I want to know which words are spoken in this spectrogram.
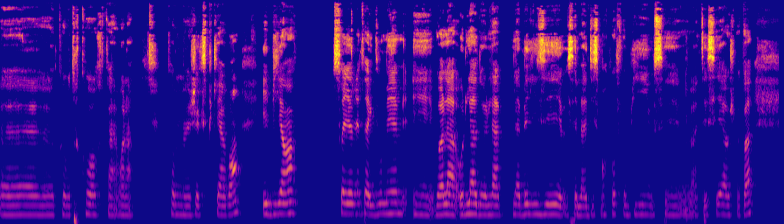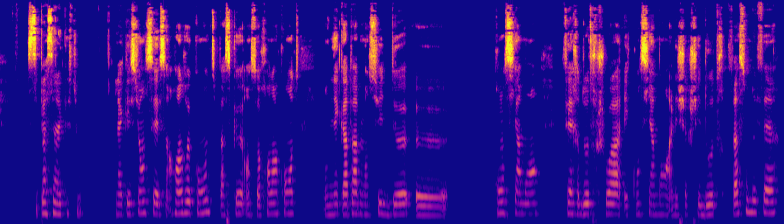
euh, que votre corps, enfin voilà, comme j'expliquais avant, eh bien, soyez honnête avec vous-même et voilà, au-delà de la, labelliser, euh, c'est la dysmorphophobie ou c'est euh, la TCA ou je sais pas quoi, c'est pas ça la question. La question, c'est s'en rendre compte parce qu'en se rendant compte, on est capable ensuite de euh, consciemment faire d'autres choix et consciemment aller chercher d'autres façons de faire,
